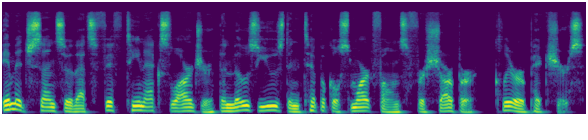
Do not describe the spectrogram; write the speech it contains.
image sensor that's 15x larger than those used in typical smartphones for sharper, clearer pictures.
